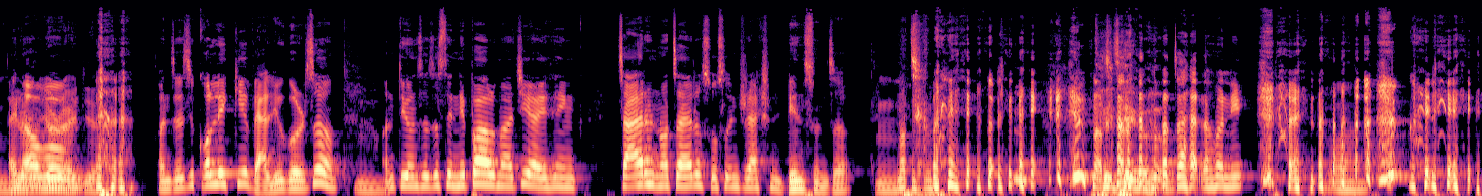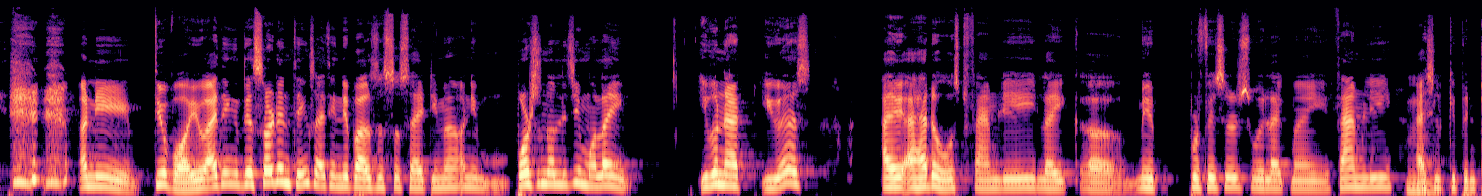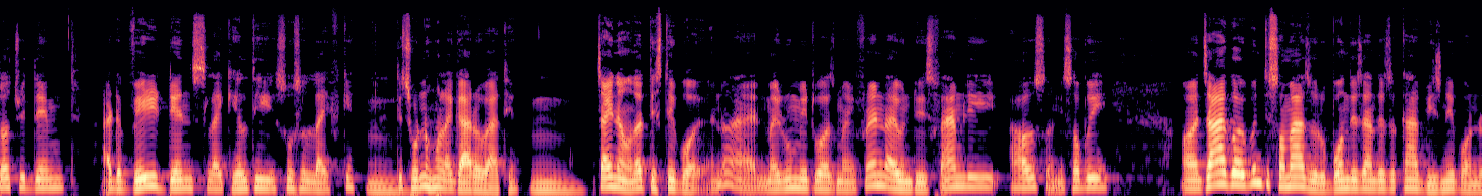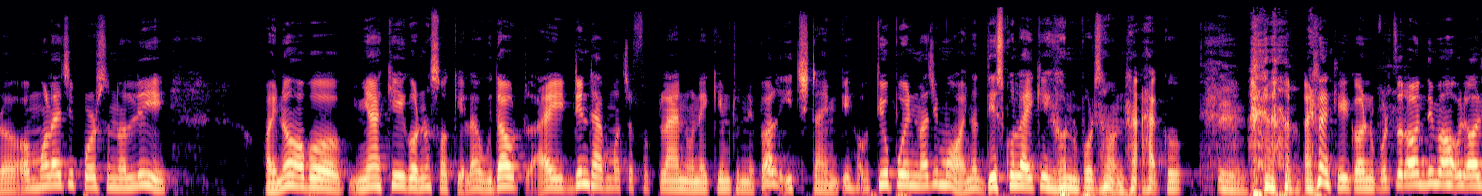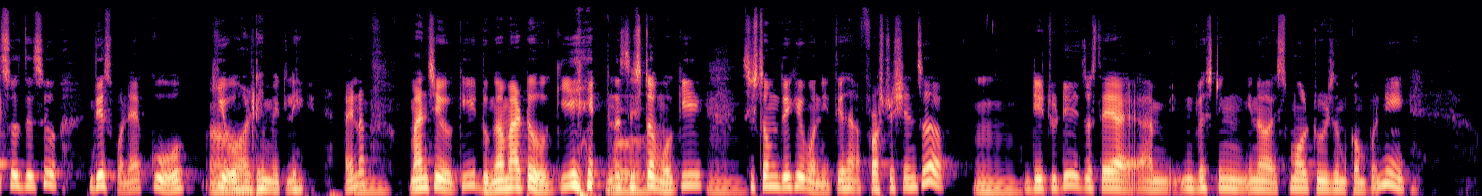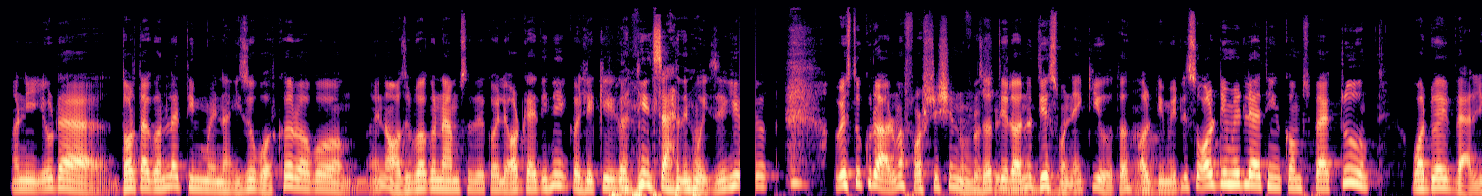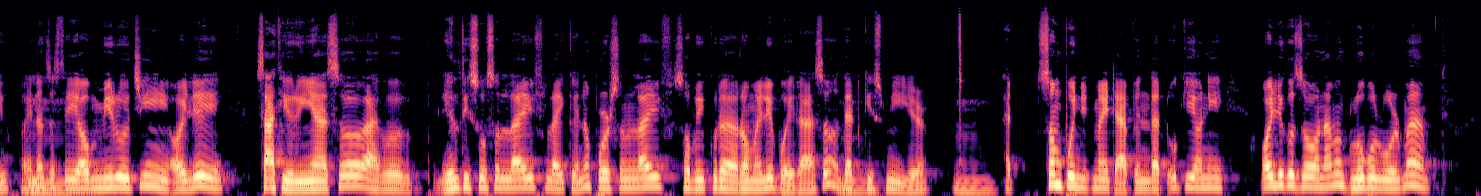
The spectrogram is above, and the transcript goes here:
होइन अब अनि चाहिँ कसले के भ्याल्यु गर्छ? अनि त्यो अनुसार जस्तै नेपालमा चाहिँ आई थिङ्क चाहेर नचाहेर सोसल इन्टरेक्सन डेन्स हुन्छ. नचाहेर पनि अनि त्यो भयो। आई थिङ्क त्यो certain things I think Nepal सोसाइटीमा अनि पर्सनल्ली चाहिँ मलाई even at US I I had a host family like मेरो professors way like my family I should keep in touch with them at a very dense like healthy social life के. त्यो छोड्नु मलाई गाह्रो भएको थियो। Mm. चाइना हुँदा त्यस्तै भयो होइन? And my roommate was my friend I went to his family house अनि सबै जहाँ गयो पनि त्यो समाजहरू बन्दै जाँदैछ कहाँ भिज्ने भनेर। अब मलाई चाहिँ पर्सनल्ली होइन अब यहाँ के गर्न सकिएला। Without I didn't have much of a plan one I came to Nepal each time कि अब त्यो पोइन्टमा चाहिँ म होइन देशको लागि के गर्नुपर्छ भनेर आएको। होइन केही गर्नुपर्छ। र अन्तिममा अहिले अहिले सोच्दैछु देश भने को हो? के हो अल्टिमेटली होइन मान्छे हो कि ढुङ्गा माटो हो कि? होइन सिस्टम हो कि. सिस्टम देख्यो भने त्यसमा फ्रस्ट्रेसन छ. डे टु डे जस्तै I'm investing in a small tourism company अनि एउटा दर्ता गर्नलाई तिन महिना हिजो भर्खर अब होइन हजुरबाको नाम सोधेर कहिले अड्काइदिने कहिले के गर्ने चार दिन भइसक्यो। अब यस्तो कुराहरूमा फ्रस्ट्रेसन हुन्छ त्यो होइन। देश भन्ने के हो त ultimately so ultimately I think comes back to what do I value होइन जस्तै अब मेरो चाहिँ अहिले साथीहरू यहाँ छ अब हेल्थी सोसल लाइफ लाइक होइन पर्सनल लाइफ सबै कुरा रमाइलो भइरहेछ that keeps me here. At some point it might happen that okay अनि अहिलेको जमानामा ग्लोबल वर्ल्डमा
